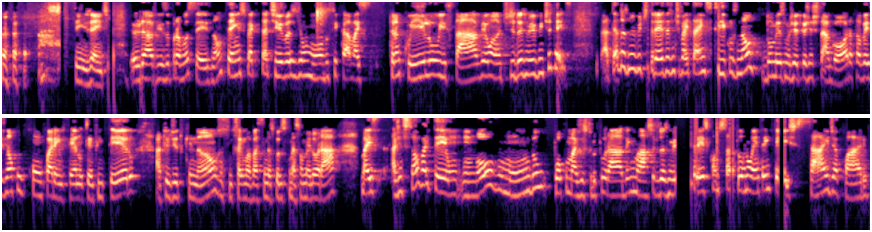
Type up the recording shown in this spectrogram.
Sim, gente, eu já aviso para vocês, não tenho expectativas de um mundo ficar mais tranquilo e estável antes de 2023 até 2023 a gente vai estar em ciclos, não do mesmo jeito que a gente está agora, talvez não com, com, quarentena o tempo inteiro, acredito que não, assim que sair uma vacina as coisas começam a melhorar, mas a gente só vai ter um, um novo mundo um pouco mais estruturado em março de 2023 quando Saturno entra em peixe, sai de aquário,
